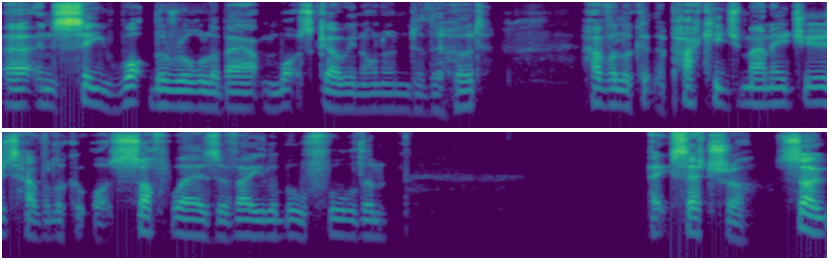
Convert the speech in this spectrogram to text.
uh, and see what they're all about and what's going on under the hood have a look at the package managers, have a look at what software is available for them, etc. So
